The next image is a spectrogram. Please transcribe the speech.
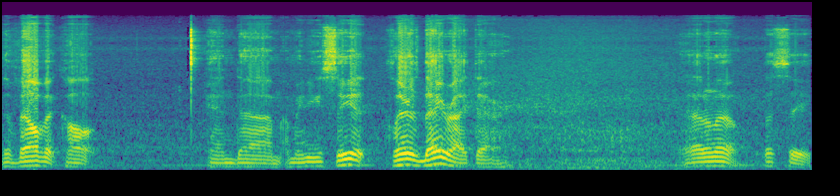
the Velvet Cult. And, um, I mean, you can see it clear as day right there. I don't know. Let's see.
